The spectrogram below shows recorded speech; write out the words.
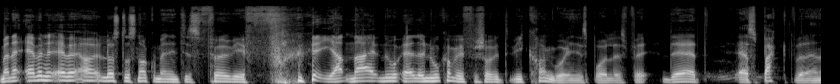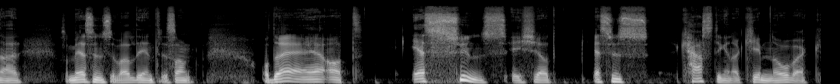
Men jeg, vil, jeg, vil, jeg har lyst til å snakke om en inntil før vi f- ja, Nei, nå, eller nå kan vi for så vidt Vi kan gå inn i spoilers, for det er et aspekt ved den her som jeg syns er veldig interessant. Og det er at jeg syns ikke at Jeg syns castingen av Kim Novak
